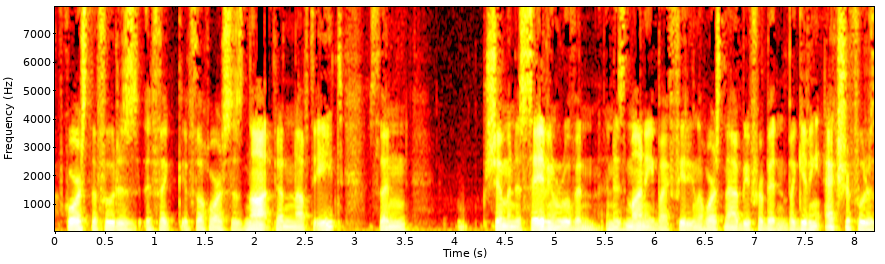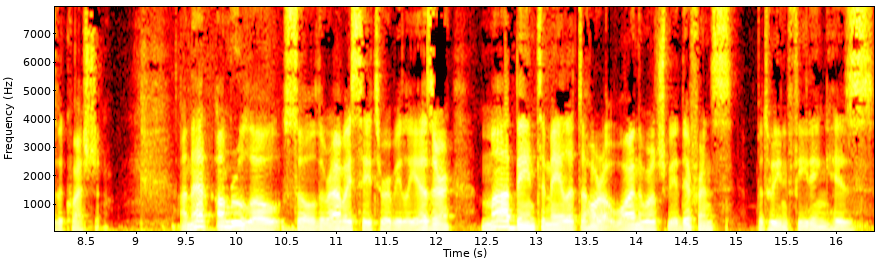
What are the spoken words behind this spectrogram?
Of course, the food is if the, if the horse has not got enough to eat, so then Shimon is saving Reuven and his money by feeding the horse, that would be forbidden. But giving extra food is the question. On that Amru Lo, so the rabbis say to Rabbi Eliezer, Ma bein tamela tahora. Why in the world should be a difference between feeding his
